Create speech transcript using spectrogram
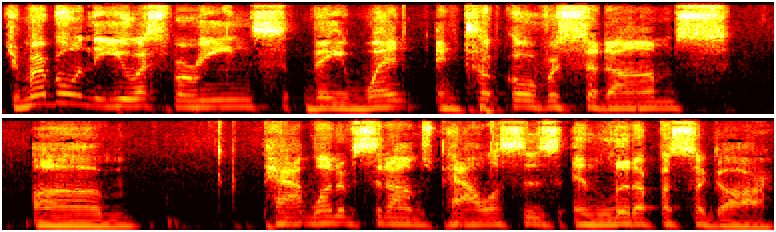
Do you remember when the U.S. Marines they went and took over Saddam's um, one of Saddam's palaces and lit up a cigar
